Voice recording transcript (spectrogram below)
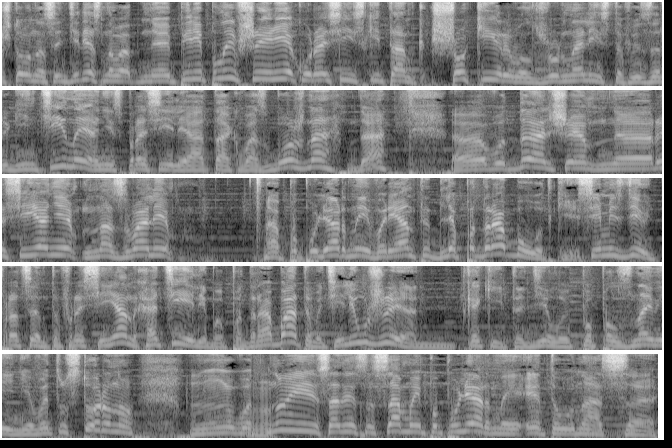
что у нас интересного? Э, Переплывший реку российский танк шокировал журналистов из Аргентины. Они спросили, а так возможно? Да. Э, Вот дальше. Э, Россияне назвали а, популярные варианты для подработки. 79% россиян хотели бы подрабатывать или уже какие-то делают поползновения в эту сторону. Вот. Ну и, соответственно, самые популярные это у нас, э,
